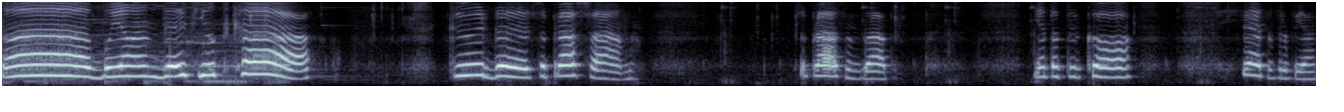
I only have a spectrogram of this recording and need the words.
A, bo ja mam defiutka! Kurde, przepraszam. Przepraszam za to. Ja to tylko... Źle to zrobiłam.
